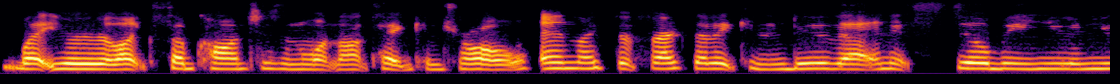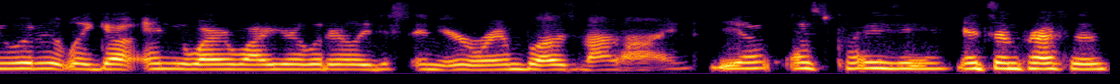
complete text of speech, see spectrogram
let your like subconscious and whatnot take control and like the fact that it can do that and it still be you and you literally go anywhere while you're literally just in your room blows my mind Yep, that's crazy. It's impressive.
